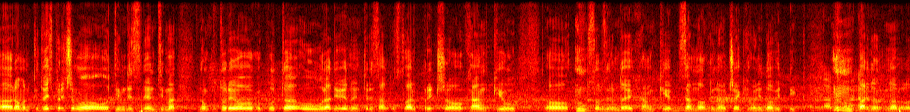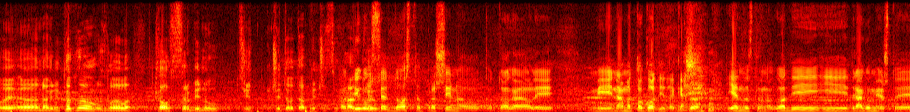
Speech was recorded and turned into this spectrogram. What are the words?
a, roman. Kad već pričamo o, o tim disidentima, Dom kulture je ovoga puta uradio jednu interesantnu stvar, priča o Hankiju, o, s obzirom da je Hanke za mnogi neočekivani dobitnik Nobelove pardon, Nobelove a, nagrade. Kako je vam izgledala kao Srbinu či- čitava ta priča sa Pa diglo Hankijom? se dosta prašina oko toga, ali mi nama to godi, da kažem. Jednostavno godi i drago mi je što je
